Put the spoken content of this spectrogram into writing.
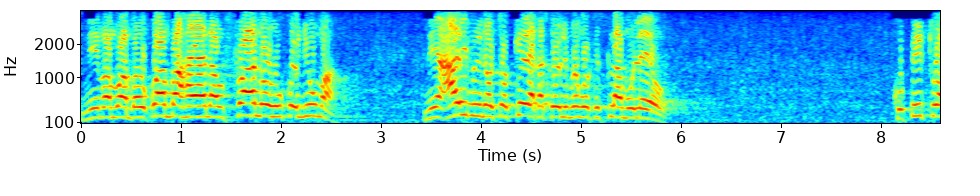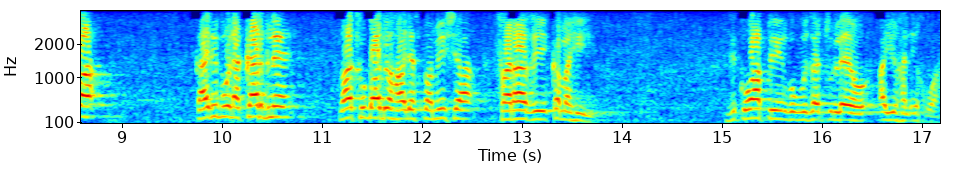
ni mambo ambayo kwamba hayana mfano huko nyuma ni aibu inayotokea katika ulimwengu wa Kiislamu leo. Kupitwa karibu na karne watu bado hawajasimamisha faradhi kama hii. Ziko wapi nguvu zetu leo ayuha ikhwa?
